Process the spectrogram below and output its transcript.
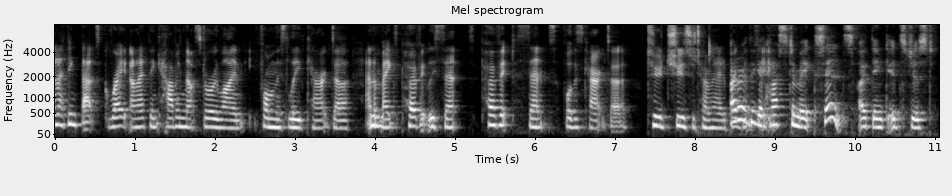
And I think that's great. And I think having that storyline from this lead character, and it makes perfectly sense, perfect sense for this character to choose to terminate a pregnancy. I don't think it has to make sense. I think it's just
